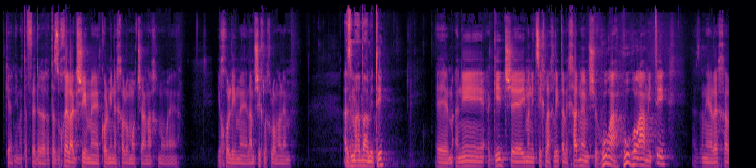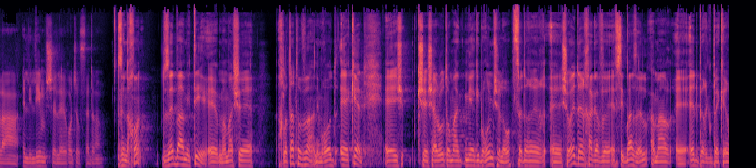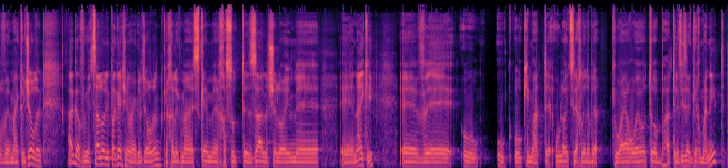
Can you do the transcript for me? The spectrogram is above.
כן, אם אתה פדרר, אתה זוכה להגשים כל מיני חלומות שאנחנו יכולים להמשיך לחלום עליהם. אז מה באמיתי? אני אגיד שאם אני צריך להחליט על אחד מהם שהוא האמיתי, אז אני אלך על האלילים של רוג'ר פדרר. זה נכון, זה באמיתי, ממש החלטה טובה, נמרוד, כן, כששאלו אותו מי הגיבורים שלו, פדרר שועד, דרך אגב, אפסי באזל, אמר אדברג, בקר ומייקל ג'ורדן, אגב, הוא יצא לו להיפגש עם מייקל ג'ורדן, כחלק מההסכם חסות ז"ל שלו עם נייקי, והוא כמעט, הוא לא הצליח לדבר. כי הוא היה רואה אותו בטלוויזיה הגרמנית,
